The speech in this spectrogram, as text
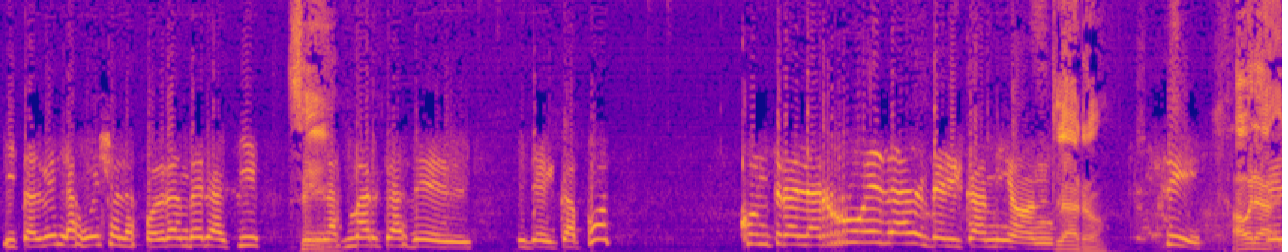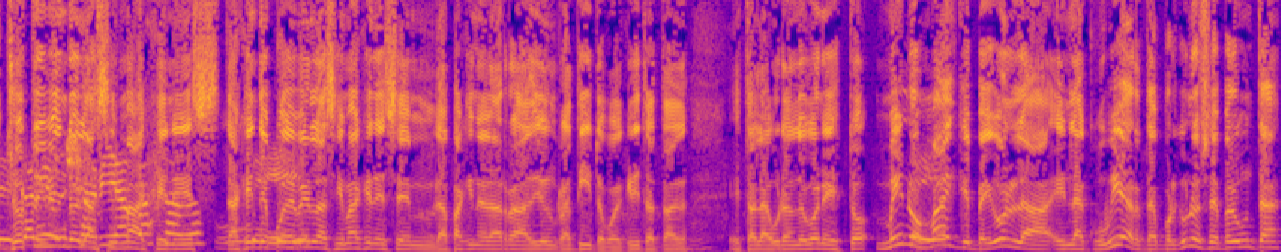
Y tal vez las huellas las podrán ver aquí Sí. en las marcas del, del capot, contra la rueda del camión. Claro. Sí. Ahora, El yo estoy viendo las imágenes. pasado. La gente Sí. puede ver las imágenes en la página de la radio un ratito, porque Crista está, está laburando con esto. Menos Sí. mal que pegó en la, en la cubierta, porque uno se pregunta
